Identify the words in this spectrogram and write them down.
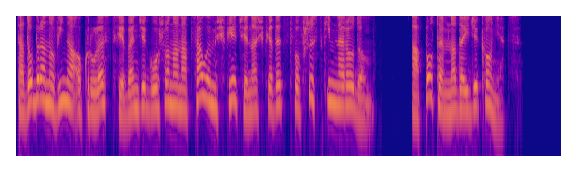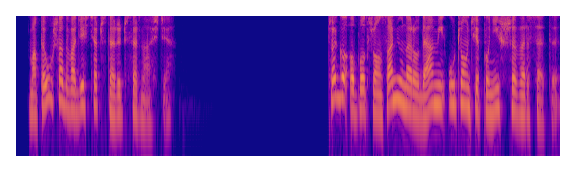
Ta dobra nowina o Królestwie będzie głoszona na całym świecie na świadectwo wszystkim narodom, a potem nadejdzie koniec. Mateusza 24:14 Czego o potrząsaniu narodami uczą cię poniższe wersety?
